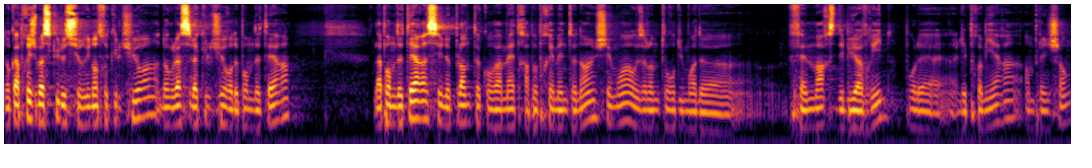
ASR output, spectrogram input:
Donc après, je bascule sur une autre culture. Donc là, c'est la culture de pommes de terre. La pomme de terre, c'est une plante qu'on va mettre à peu près maintenant chez moi, aux alentours du mois de fin mars, début avril, pour les, premières, en plein champ.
